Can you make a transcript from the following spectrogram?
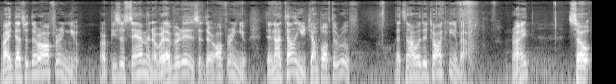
right? That's what they're offering you, or a piece of salmon, or whatever it is that they're offering you. They're not telling you jump off the roof. That's not what they're talking about, right? So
